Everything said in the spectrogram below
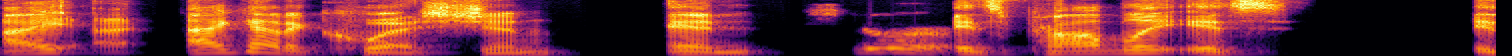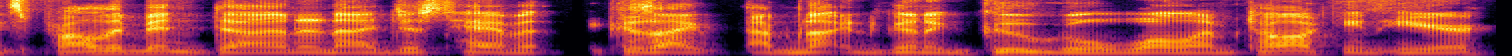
I I- I got a question and sure it's probably it's it's probably been done and I just haven't because I I'm not going to Google while I'm talking here.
